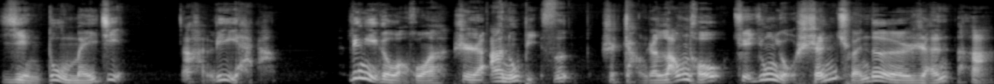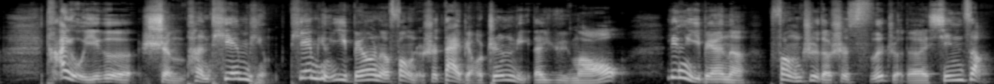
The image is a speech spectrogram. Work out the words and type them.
引渡媒介，那很厉害啊。另一个网红啊是阿努比斯，是长着狼头却拥有神权的人哈。他有一个审判天平，天平一边呢放着是代表真理的羽毛，另一边呢放置的是死者的心脏。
